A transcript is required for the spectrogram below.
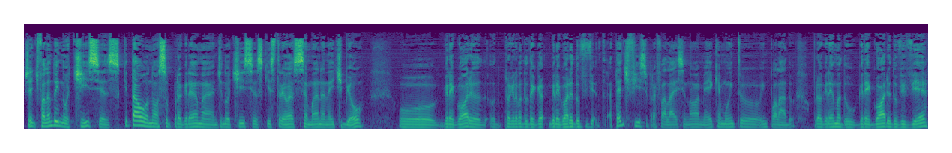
Gente, falando em notícias, que tal o nosso programa de notícias que estreou essa semana na HBO? O Gregório, o programa do Gregório do até difícil para falar esse nome aí, que é muito empolado. O programa do Gregório do Vivier.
